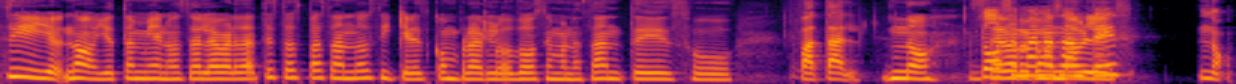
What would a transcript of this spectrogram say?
Sí, yo, no, yo también. O sea, la verdad te estás pasando si quieres comprarlo dos semanas antes o Fatal. no. Dos semanas antes, no.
